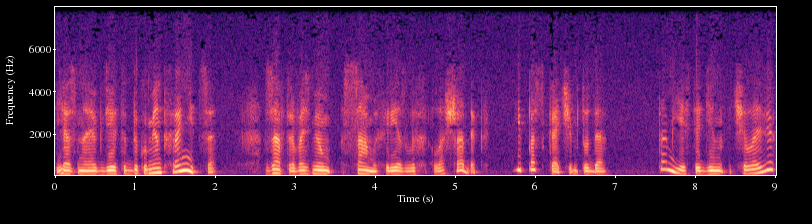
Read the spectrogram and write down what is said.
Я знаю, где этот документ хранится. Завтра возьмем самых резвых лошадок и поскачем туда. Там есть один человек,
